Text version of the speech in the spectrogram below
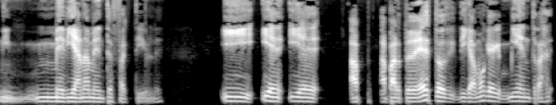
ni medianamente factible. Y, y, y eh, aparte de esto, digamos que mientras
